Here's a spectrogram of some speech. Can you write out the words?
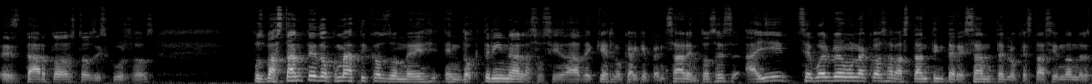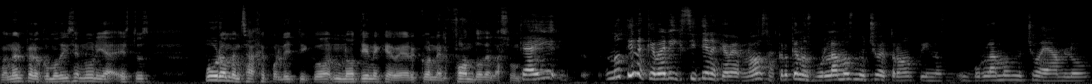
es dar todos estos discursos, pues bastante dogmáticos, donde endoctrina a la sociedad de qué es lo que hay que pensar. Entonces ahí se vuelve una cosa bastante interesante lo que está haciendo Andrés Manuel, pero como dice Nuria, esto es puro mensaje político, no tiene que ver con el fondo del asunto. Que ahí no tiene que ver y sí tiene que ver, ¿no? O sea, creo que nos burlamos mucho de Trump y nos burlamos mucho de AMLO.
